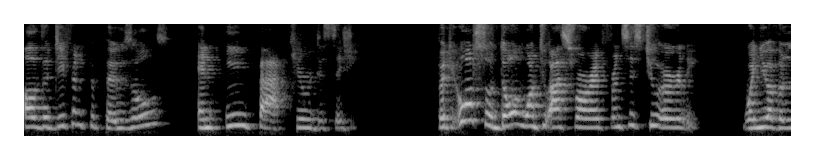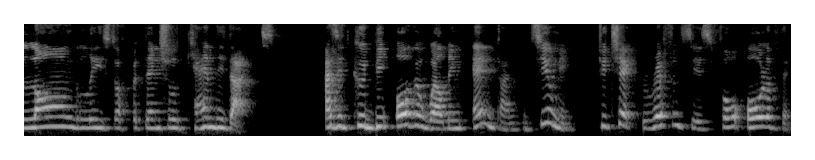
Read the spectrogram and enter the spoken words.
of the different proposals and impact your decision. But you also don't want to ask for references too early when you have a long list of potential candidates, as it could be overwhelming and time consuming to check references for all of them.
